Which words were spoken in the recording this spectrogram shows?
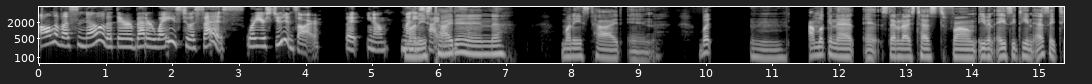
all of us know that there are better ways to assess where your students are. But, you know, money's, tied, so- in. Money's tied in. But mm, I'm looking at uh, standardized tests from even ACT and SAT.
